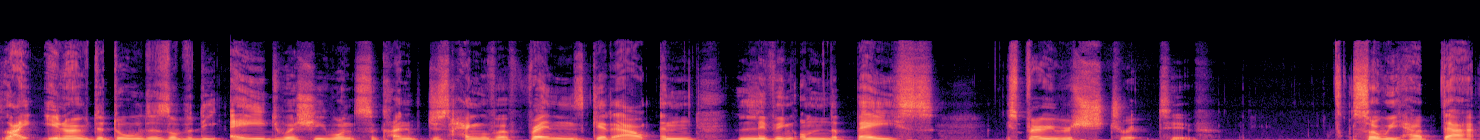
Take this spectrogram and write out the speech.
Like, you know, the daughter's of the age where she wants to kind of just hang with her friends, get out, and living on the base. It's very restrictive. So we have that.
